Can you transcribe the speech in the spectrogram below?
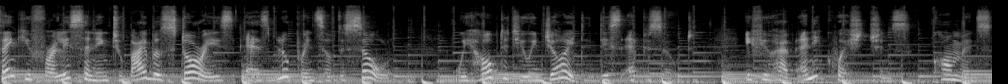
Thank you for listening to Bible stories as blueprints of the soul. We hope that you enjoyed this episode. If you have any questions, comments,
